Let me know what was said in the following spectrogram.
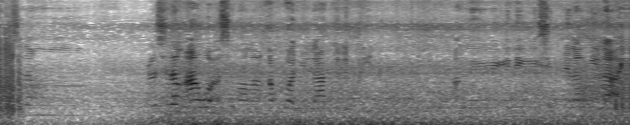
wala silang wala silang awa sa mga kapwa nila Pilipino. Ang iniisip nilang nila ay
